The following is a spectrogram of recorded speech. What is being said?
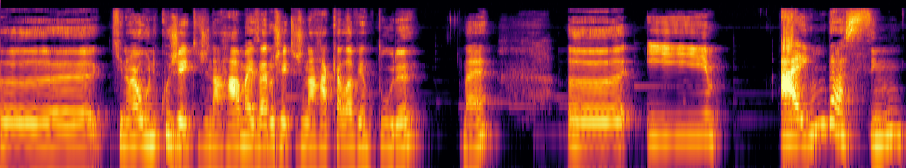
Uh, que não é o único jeito de narrar, mas era o jeito de narrar aquela aventura, né? Uh, e ainda assim,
